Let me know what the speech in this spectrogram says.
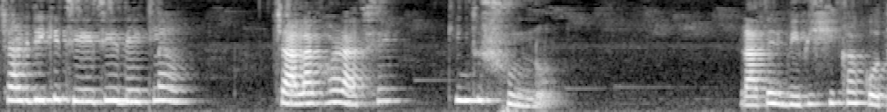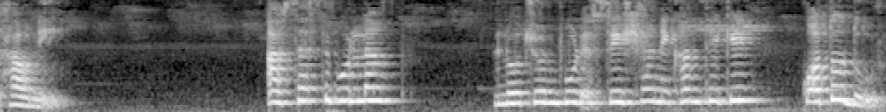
চারিদিকে চেয়ে চেয়ে দেখলাম, চালাঘর আছে কিন্তু শূন্য। রাতের বিভীষিকা কোথাও নেই। আস্তে আস্তে বললাম, লোচনপুর স্টেশন এখান থেকে কত দূর?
